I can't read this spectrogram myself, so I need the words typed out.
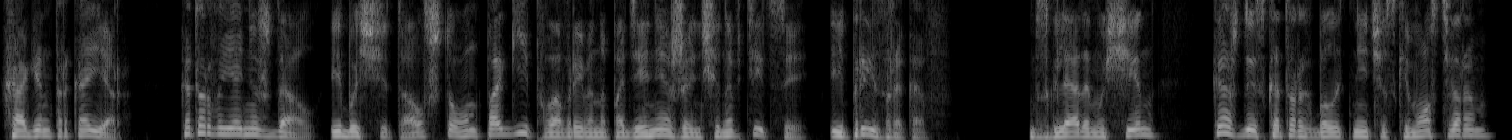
Хаген Тракаер, которого я не ждал, ибо считал, что он погиб во время нападения женщины-птицы и призраков. Взгляды мужчин, каждый из которых был этническим оствером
